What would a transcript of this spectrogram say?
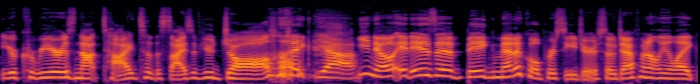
your career is not tied to the size of your jaw like Yeah. you know it is a big medical procedure so definitely like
